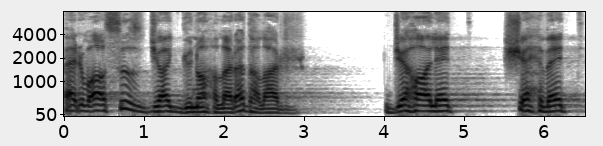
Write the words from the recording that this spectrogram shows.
pervasızca günahlara dalar. Cehalet, şehvet,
